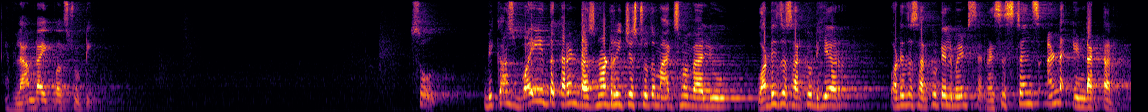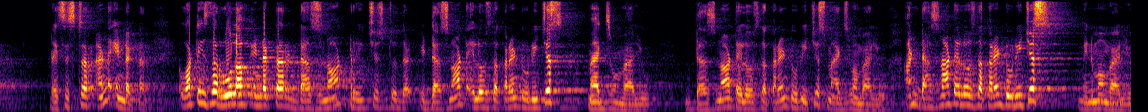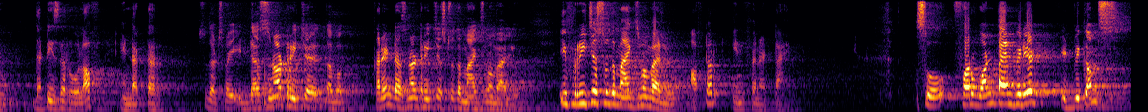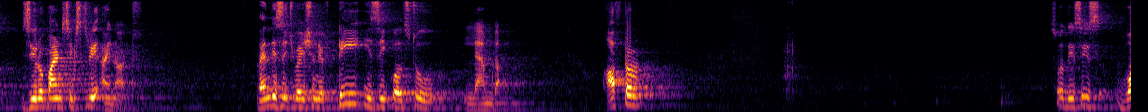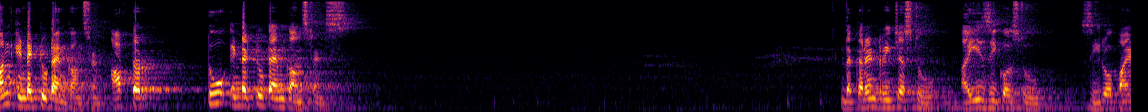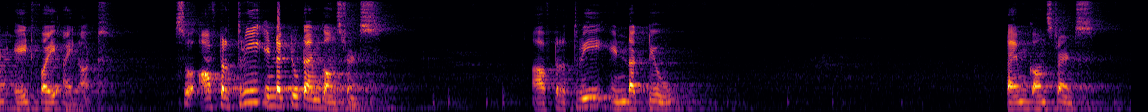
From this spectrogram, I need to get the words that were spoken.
If lambda equals to t. So, because why the current does not reaches to the maximum value, what is the circuit here? What is the circuit elements? Resistance and inductor resistor and inductor. What is the role of inductor? Does not reaches to the, it does not allows the current to reaches maximum value, does not allows the current to reaches maximum value and does not allows the current to reaches minimum value. That is the role of inductor. So, that is why it does not reach, a- the current does not reaches to the maximum value. If reaches to the maximum value after infinite time. So, for one time period it becomes 0.63 I naught when the situation if t is equals to lambda after so this is one inductive time constant after two inductive time constants. The current reaches to i is equals to 0.85 i naught. So, after three inductive time constants, after three inductive time constants,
